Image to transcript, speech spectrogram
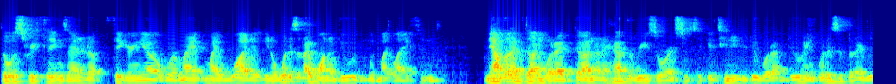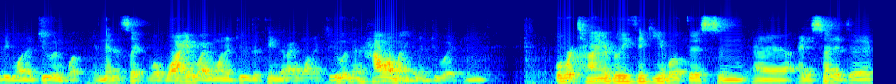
those three things I ended up figuring out where my my what. You know, what is it I want to do with my life and now that I've done what I've done and I have the resources to continue to do what I'm doing, what is it that I really want to do and what and then it's like, well, why do I want to do the thing that I want to do and then how am I going to do it? And over time of really thinking about this and uh, I decided to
